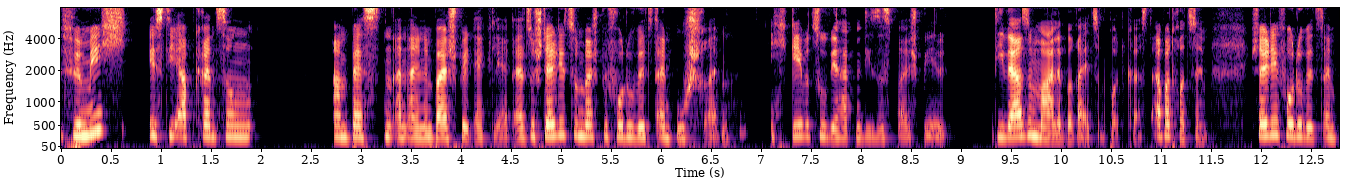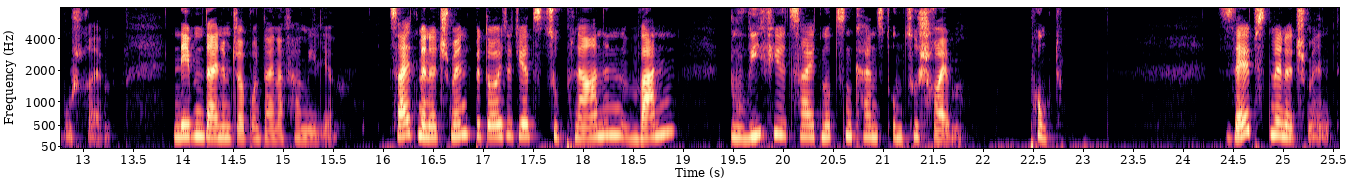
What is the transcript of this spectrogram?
Für mich ist die Abgrenzung am besten an einem Beispiel erklärt. Also stell dir zum Beispiel vor, du willst ein Buch schreiben. Ich gebe zu, wir hatten dieses Beispiel diverse Male bereits im Podcast, aber trotzdem, stell dir vor, du willst ein Buch schreiben neben deinem Job und deiner Familie. Zeitmanagement bedeutet jetzt zu planen, wann du wie viel Zeit nutzen kannst, um zu schreiben. Punkt. Selbstmanagement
